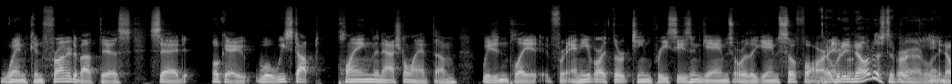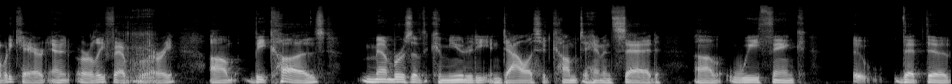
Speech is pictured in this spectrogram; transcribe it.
when confronted about this, said, okay, well, we stopped playing the national anthem. We didn't play it for any of our 13 preseason games or the games so far. Nobody And- noticed, or- apparently. nobody cared. And early February, um, because members of the community in Dallas had come to him and said, uh, we think that the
